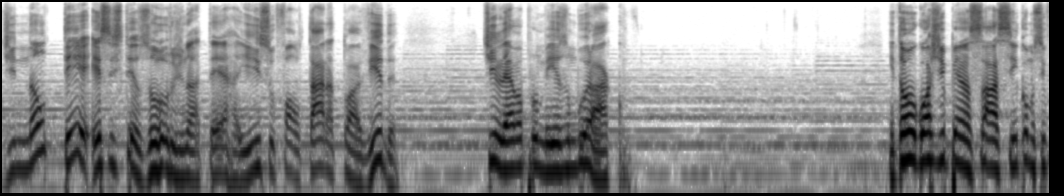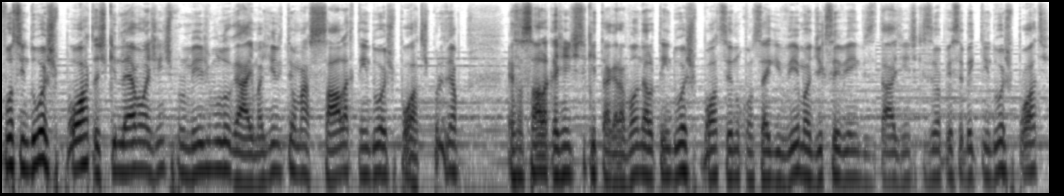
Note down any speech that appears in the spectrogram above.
de não ter esses tesouros na terra e isso faltar na tua vida te leva para o mesmo buraco. Então eu gosto de pensar assim como se fossem duas portas que levam a gente para o mesmo lugar. Imagina que tem uma sala que tem duas portas. Por exemplo, essa sala que a gente aqui está gravando, ela tem duas portas, você não consegue ver, mas no dia que você vem visitar a gente, que você vai perceber que tem duas portas.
